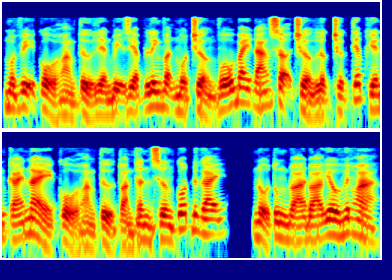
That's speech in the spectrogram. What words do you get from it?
một vị cổ hoàng tử liền bị diệp linh vận một trưởng vỗ bay đáng sợ trưởng lực trực tiếp khiến cái này cổ hoàng tử toàn thân xương cốt đứt gãy, nổ tung đoá đoá yêu huyết hoa.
